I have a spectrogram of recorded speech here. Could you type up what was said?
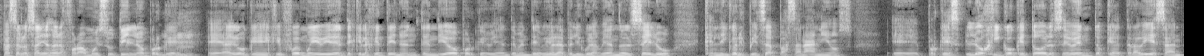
Pasan los años de una forma muy sutil, ¿no? Porque eh, algo que, que fue muy evidente es que la gente no entendió, porque evidentemente vio la película mirando el celu, que en Licorice Pizza pasan años, eh, porque es lógico que todos los eventos que atraviesan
